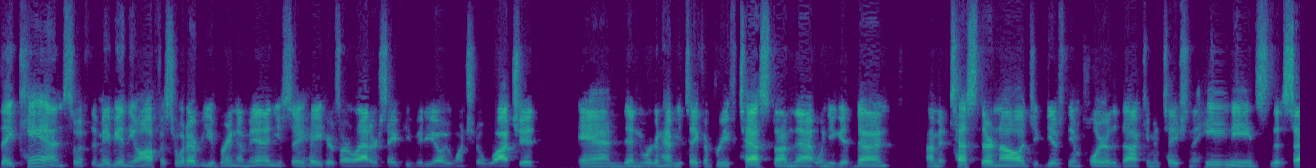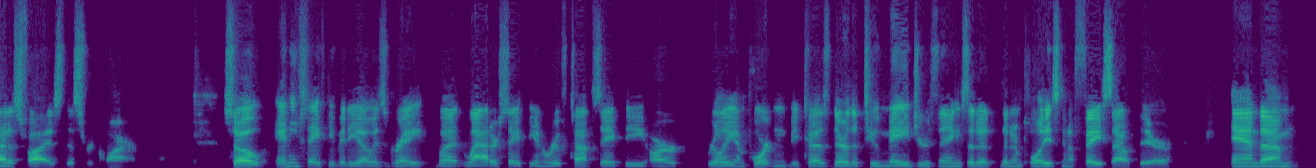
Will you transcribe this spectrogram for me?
they can so if they maybe in the office or whatever you bring them in you say hey here's our ladder safety video we want you to watch it and then we're going to have you take a brief test on that when you get done um, it tests their knowledge it gives the employer the documentation that he needs that satisfies this requirement so any safety video is great but ladder safety and rooftop safety are really important because they're the two major things that, a, that an employee is going to face out there. And um,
